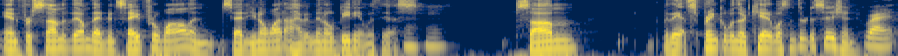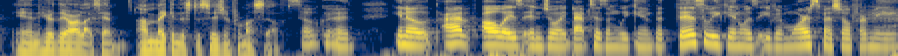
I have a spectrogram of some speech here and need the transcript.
And for some of them, they'd been saved for a while and said, you know what, I haven't been obedient with this. Mm-hmm. Some they got sprinkled when they're a kid. It wasn't their decision. Right. And here they are, like saying, I'm making this decision for myself. So good. You know, I've always enjoyed baptism weekend, but this weekend was even more special for me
